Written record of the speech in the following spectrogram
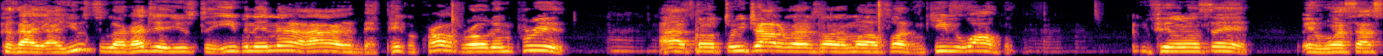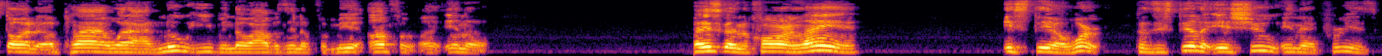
Cause I, I used to like I just used to even in there I pick a crossroad in the prison. I throw three jolly ranchers on that motherfucker and keep it walking. You feel what I'm saying? And once I started applying what I knew, even though I was in a familiar, unfam- uh, in a basically in a foreign land, it still worked because it's still an Eshu in that prison.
